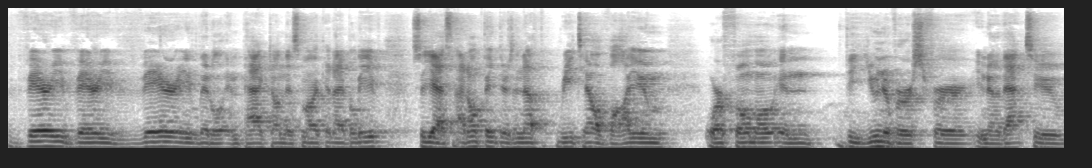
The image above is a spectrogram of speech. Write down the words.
very, very, very little impact on this market, I believe. So yes, I don't think there's enough retail volume or FOMO in the universe for you know that to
